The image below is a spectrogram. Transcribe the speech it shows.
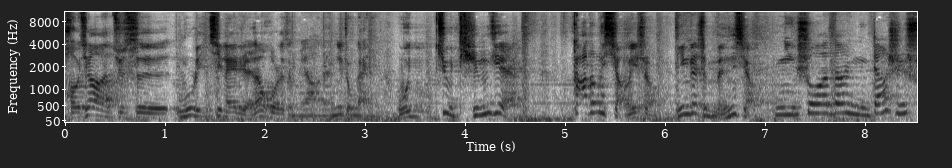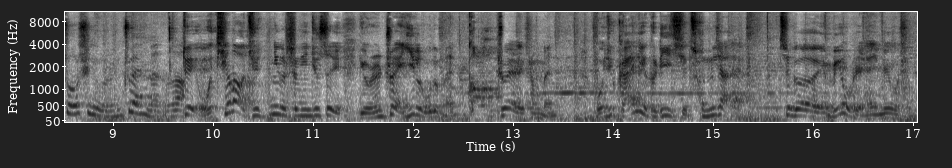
好像就是屋里进来人了或者怎么样的那种感觉，我就听见嘎噔响了一声，应该是门响。你说当你当时说是有人拽门了，对我听到就那个声音，就是有人拽一楼的门，嘎拽了一声门，我就赶紧和力气冲下来，这个也没有人，也没有什么。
